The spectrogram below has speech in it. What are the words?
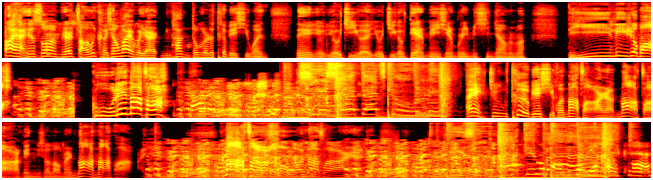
大眼睛、双眼皮儿，长得可像外国人。你看你豆哥就特别喜欢那有有几个有几个电影明星，不是你们新疆什么迪丽热巴。古力娜扎，哎，就特别喜欢娜扎啊，娜扎，跟你说，老妹儿，娜娜扎，娜扎好啊，娜扎啊，特别好看，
